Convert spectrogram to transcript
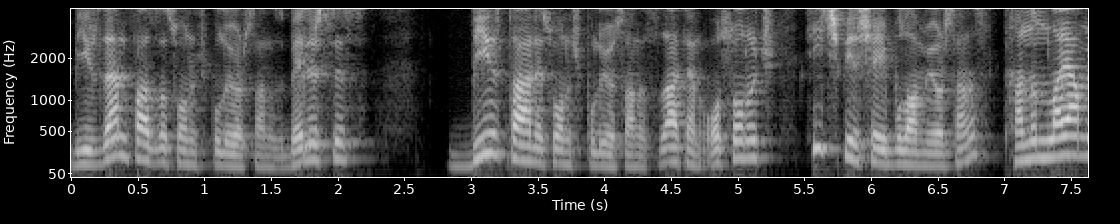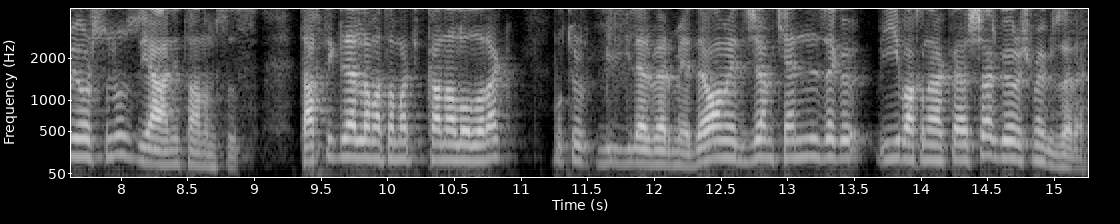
Birden fazla sonuç buluyorsanız belirsiz. Bir tane sonuç buluyorsanız zaten o sonuç. Hiçbir şey bulamıyorsanız tanımlayamıyorsunuz yani tanımsız. Taktiklerle Matematik kanalı olarak bu tür bilgiler vermeye devam edeceğim. Kendinize iyi bakın arkadaşlar. Görüşmek üzere.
